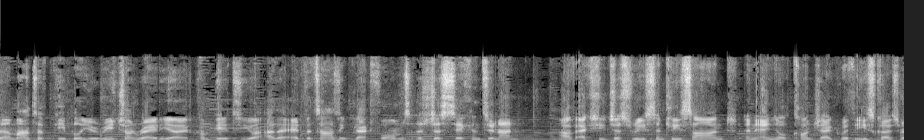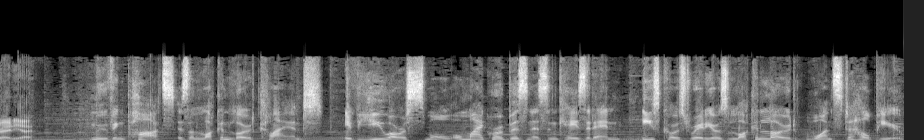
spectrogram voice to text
The amount of people you reach on radio compared to your other advertising platforms is just second to none. I've actually just recently signed an annual contract with East Coast Radio. Moving Parts is a lock and load client. If you are a small or micro business in KZN, East Coast Radio's Lock and Load wants to help you.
